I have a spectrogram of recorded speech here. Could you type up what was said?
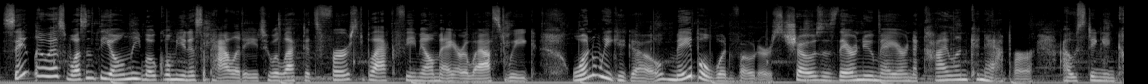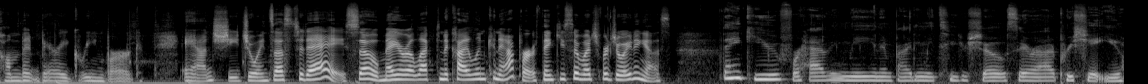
St. Louis wasn't the only local municipality to elect its first black female mayor last week. One week ago, Maplewood voters chose as their new mayor Nikylan Knapper, ousting incumbent Barry Greenberg. And she joins us today. So, Mayor elect Nikylan Knapper, thank you so much for joining us. Thank you for having me and inviting me to your show, Sarah. I appreciate you.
